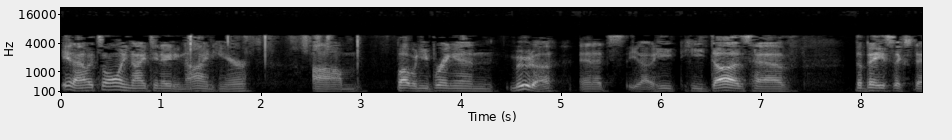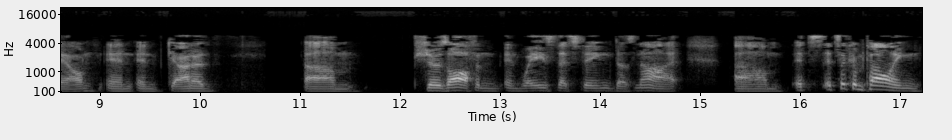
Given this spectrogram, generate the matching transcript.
you know, it's only 1989 here. Um, but when you bring in Muta and it's, you know, he he does have the basics down and and kind of um shows off in, in ways that Sting does not. Um, it's it's a compelling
